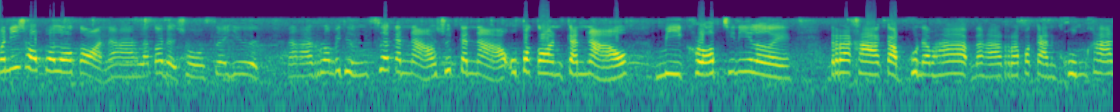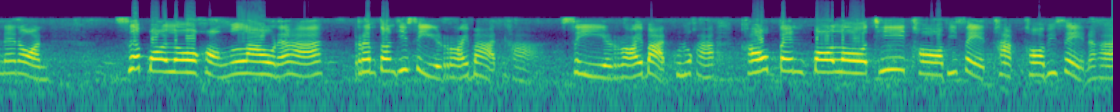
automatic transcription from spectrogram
วันนี้โชว์โปโลก่อนนะคะ แล้วก็เดี๋ยวโชว์เสื้อยืด นะคะรวมไปถึงเสื้อกันหนาวชุดกันหนาว อุปกรณ์กันหนาวมีครบที่นี่เลย ราคากับคุณภาพนะคะรับประกันคุ้มค่าแน่นอน เสื้อโปโลของเรานะคะ เริ่มต้นที่ 400 บาทค่ะ 400 บาทคุณลูกค้าเขาเป็นโปโลที่ทอพิเศษ ถักทอพิเศษนะคะ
